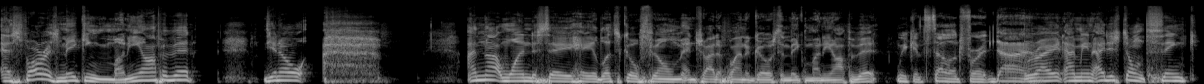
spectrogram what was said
as far as making money off of it, you know, I'm not one to say, hey, let's go film and try to find a ghost and make money off of it. we can sell it for a dime. Right. I mean, I just don't think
